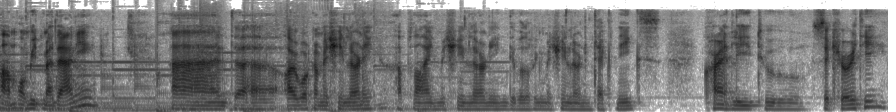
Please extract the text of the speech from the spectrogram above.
I'm Omid Madani, and uh, I work on machine learning, applying machine learning, developing machine learning techniques, currently to security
